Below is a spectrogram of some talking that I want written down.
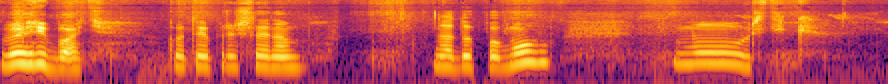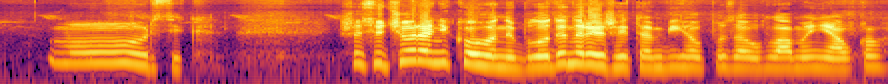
вигрібати. Коти прийшли нам на допомогу. Мурсик. Мурсик. Щось вчора нікого не було. Один рижий там бігав поза углами, нявкав.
